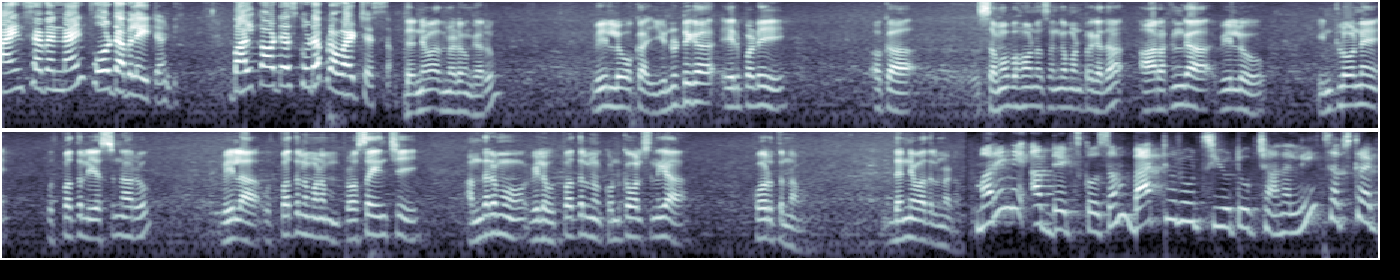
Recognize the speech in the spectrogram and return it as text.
nine seven nine four double eight అండి. బల్క్ ఆర్డర్స్ కూడా ప్రొవైడ్ చేస్తాం. ధన్యవాదాలు మేడం గారు. వీళ్ళు ఒక యూనిట్గా ఏర్పడి ఒక సమభావన సంఘం అంటారు కదా ఆ రకంగా వీళ్ళు ఇంట్లోనే ఉత్పత్తులు చేస్తున్నారు. వీళ్ళ ఉత్పత్తులను మనం ప్రోత్సహించి అందరము వీళ్ళ ఉత్పత్తులను కొనుక్కోవాల్సిందిగా కోరుతున్నాము. ధన్యవాదాలు మేడం. మరిన్ని అప్డేట్స్ కోసం బ్యాక్ టు రూట్స్ యూట్యూబ్ ఛానల్ని సబ్స్క్రైబ్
